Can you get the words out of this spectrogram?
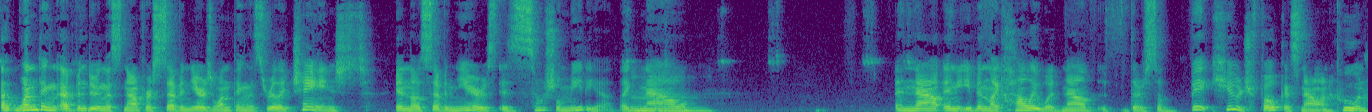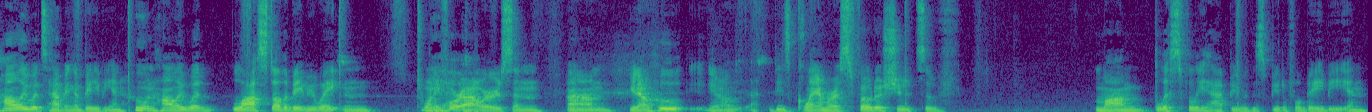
uh, one thing i've been doing this now for seven years. One thing that's really changed in those seven years is social media. Like now and now and even like hollywood. Now there's a big huge focus now on who in hollywood's having a baby and who in hollywood lost all the baby weight in 24 Yeah. hours. And um, you know who you know these glamorous photo shoots of mom blissfully happy with this beautiful baby. And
